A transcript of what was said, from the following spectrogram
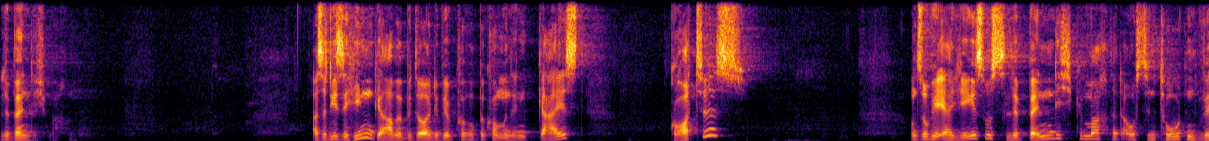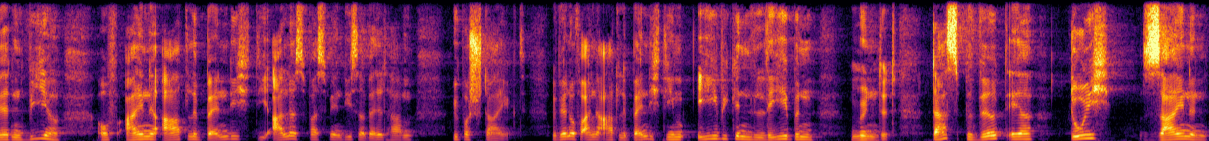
lebendig machen. Also diese Hingabe bedeutet, wir bekommen den Geist Gottes und so wie er Jesus lebendig gemacht hat aus den Toten, werden wir auf eine Art lebendig, die alles, was wir in dieser Welt haben, übersteigt. Wir werden auf eine Art lebendig, die im ewigen Leben mündet. Das bewirkt er durch seinen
